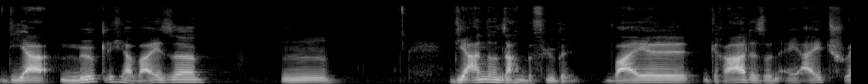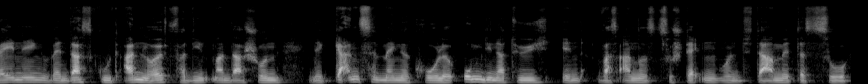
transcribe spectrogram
die ja möglicherweise mh, hm, die anderen Sachen beflügeln. Weil gerade so ein AI-Training, wenn das gut anläuft, verdient man da schon eine ganze Menge Kohle, um die natürlich in was anderes zu stecken und damit das zu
